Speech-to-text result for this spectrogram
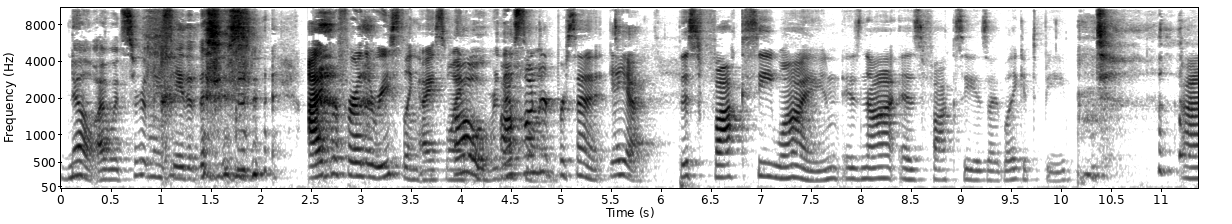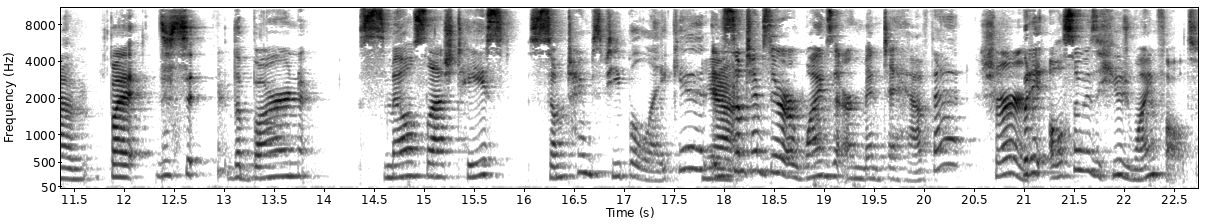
No, I would certainly say that this is I prefer the Riesling ice wine Oh, over a this hundred one. percent. Yeah, yeah. This foxy wine is not as foxy as I'd like it to be. um, but this, the barn smell slash taste sometimes people like it Yeah. and sometimes there are wines that are meant to have that sure. but it also is a huge wine fault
